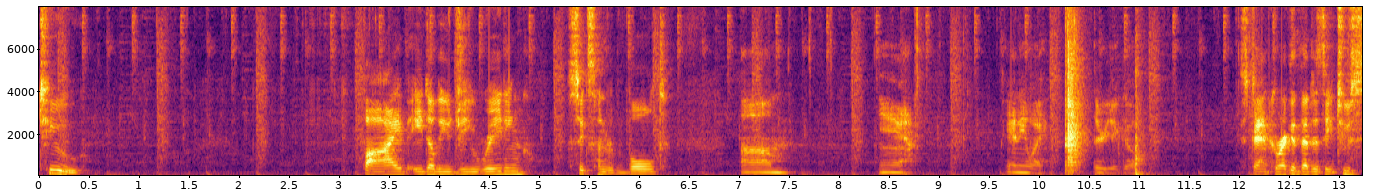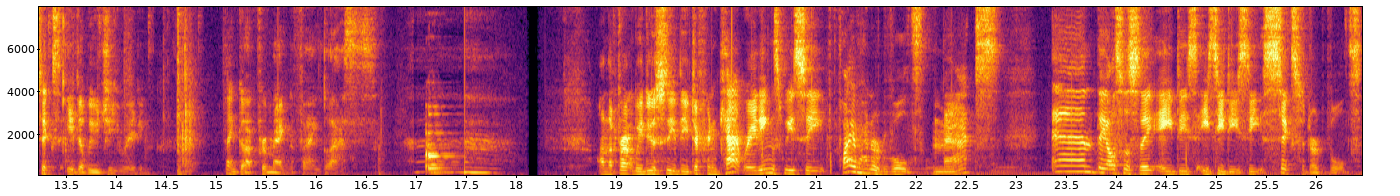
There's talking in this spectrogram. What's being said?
2 5 AWG rating, 600 volt. Um, yeah. Anyway, there you go. Stand corrected, that is a 2.6 AWG rating. Thank God for magnifying glasses. On the front, we do see the different cat ratings. We see 500 volts max, and they also say ACDC 600 volts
